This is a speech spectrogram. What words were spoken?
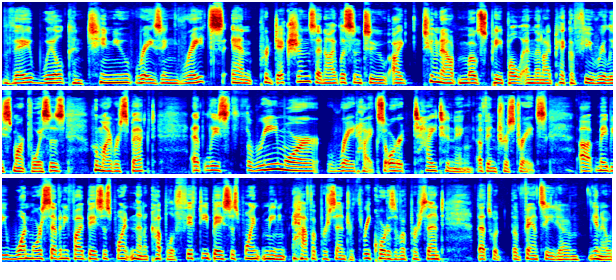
they will continue raising rates and predictions. And I listen to, I tune out most people and then I pick a few really smart voices whom I respect. At least three more rate hikes or tightening of interest rates. Uh, maybe one more 75 basis point and then a couple of 50 basis point, meaning half a percent or three quarters of a percent. That's what the fancy, uh, you know,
